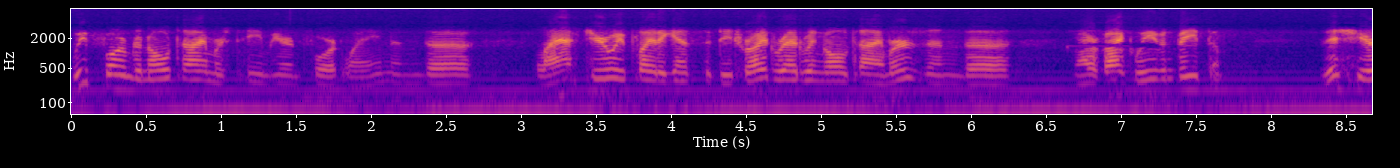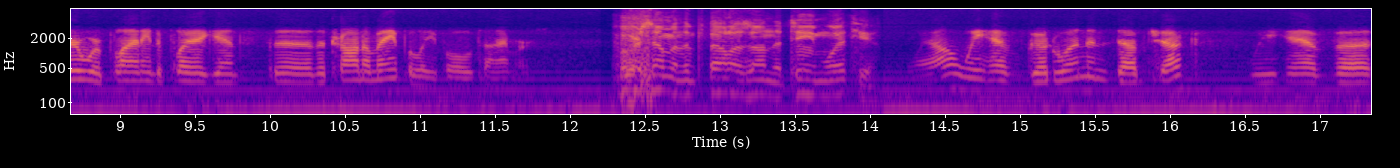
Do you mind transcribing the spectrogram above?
we formed an old timers team here in Fort Wayne, and uh, last year we played against the Detroit Red Wing old timers, and uh, matter of fact, we even beat them. This year we're planning to play against uh, the Toronto Maple Leaf old timers. Who are some of the fellows on the team with you? Well, we have Goodwin and Dubchuk. We have uh,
